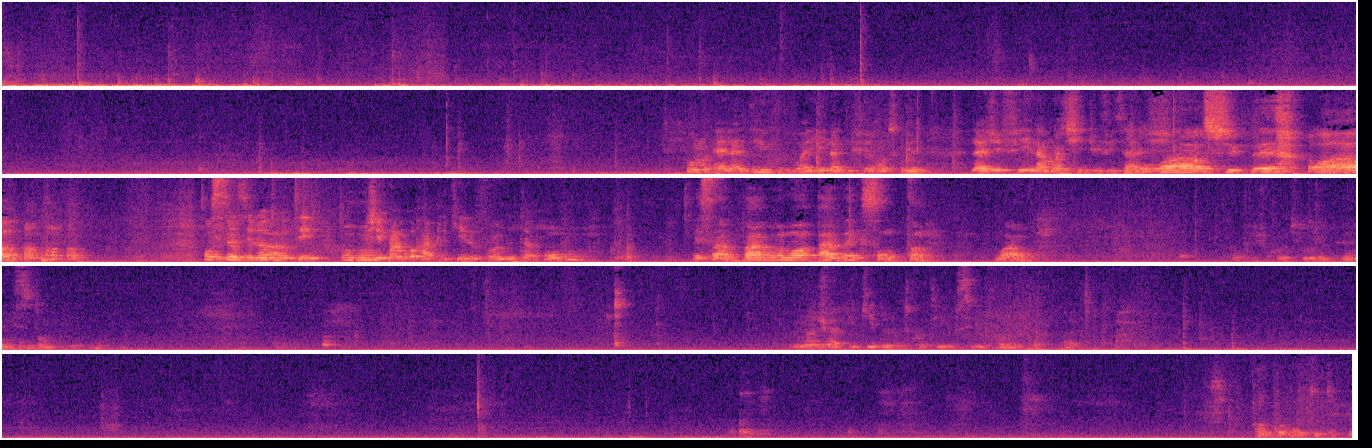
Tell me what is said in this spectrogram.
Comme elle a dit, vous voyez la différence. Là, j'ai fait la moitié du visage. Waouh, super. Waouh. Oh, c'est l'autre côté mm -hmm. où mhm. j'ai pas encore appliqué le fond de teint. Mhm. Et ça va vraiment avec son teint. Waouh. Je continue un peu à mm -hmm. Je vais appliquer de l'autre côté aussi le fond de teint.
